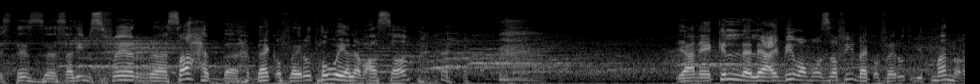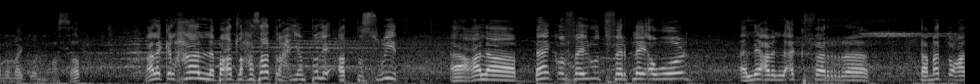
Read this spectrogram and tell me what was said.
أستاذ سليم صفير صاحب Bank of Beirut هو يلي معصب يعني كل لاعبي وموظفين Bank of Beirut بيتمنوا انه ما يكون معصب على كل حال بعد لحظات رح ينطلق التصويت آه، على Bank of Beirut fair play award اللاعب الأكثر آه، تمتعا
